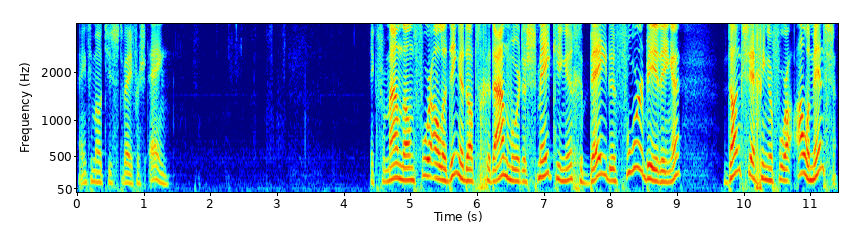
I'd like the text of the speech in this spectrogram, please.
1 Timotheus 2, vers 1. Ik vermaan dan voor alle dingen dat gedaan worden, smekingen, gebeden, voorbiddingen, dankzeggingen voor alle mensen.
